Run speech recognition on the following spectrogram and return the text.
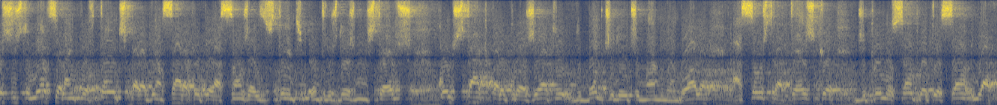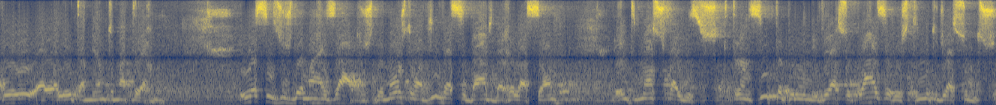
Este instrumento será importante para adensar a cooperação já existente entre os dois ministérios, com destaque para o projeto do Banco de Leite Humano em Angola, ação estratégica de promoção, proteção e apoio ao aleitamento materno. Esses e os demais atos demonstram a vivacidade da relação entre nossos países, que transita por um universo quase restrito de assuntos,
